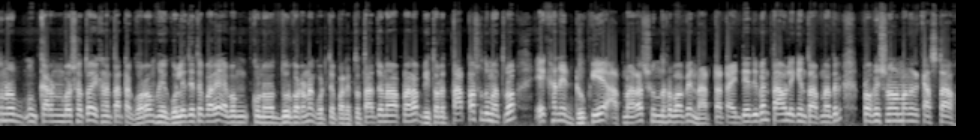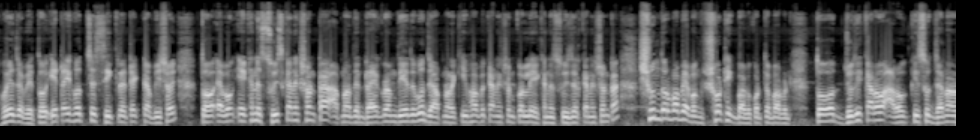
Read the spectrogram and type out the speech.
কোনো কারণবশত এখানে তারটা গরম হয়ে গলে যেতে পারে এবং কোনো দুর্ঘটনা ঘটতে পারে। তো তার জন্য আপনারা ভিতরে তারটা শুধুমাত্র এখানে ঢুকিয়ে আপনারা সুন্দরভাবে নাটটা টাইট দিয়ে দিবেন, তাহলে কিন্তু আপনাদের প্রফেশনাল মানের কাজটা হয়ে যাবে। তো এটাই হচ্ছে সিক্রেট একটা বিষয়। তো এবং এখানে সুইচ কানেকশনটা আপনাদের ডায়াগ্রাম দিয়ে দেবো যে আপনারা কীভাবে কানেকশন করলে এখানে সুইচের কানেকশনটা সুন্দরভাবে এবং সঠিকভাবে করতে পারবেন। তো যদি কারও আরও কিছু জানার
